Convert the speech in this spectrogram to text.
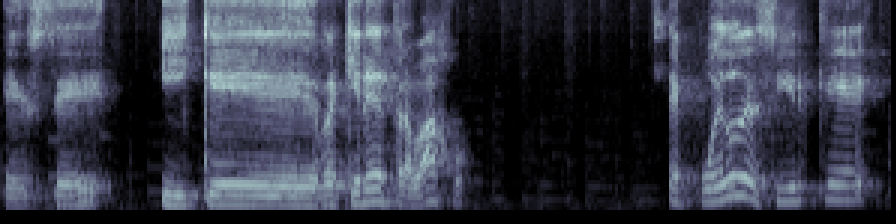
Este, y que requiere de trabajo. Te puedo decir que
